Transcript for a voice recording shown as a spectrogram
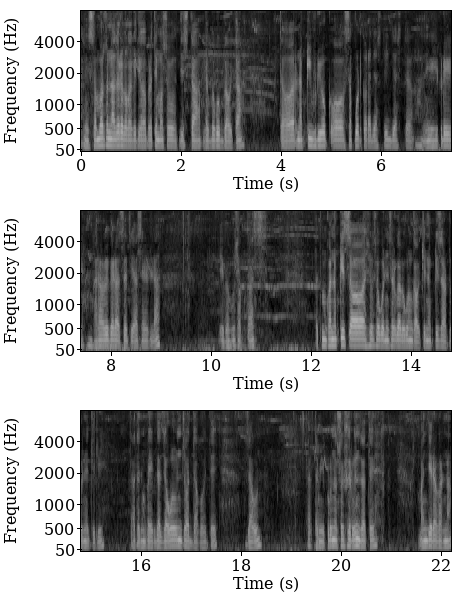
आणि समोरचा नजारा बघा किती अप्रतिम असो दिसता. आपल्या बघूक गावता. तर नक्की व्हिडिओ सपोर्ट करा जास्तीत जास्त. आणि इकडे घरा वगैरे असत या साईडला. हे बघू शकतास. तर तुमका नक्कीच अ, सगळं निसर्ग बघून गावची नक्कीच आठवण येतील. तर आता तुमका एकदा जवळून जात दाखवते. जाऊन. तर आता मी इकडून असं फिरून जाते. मंदिराकडनं.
